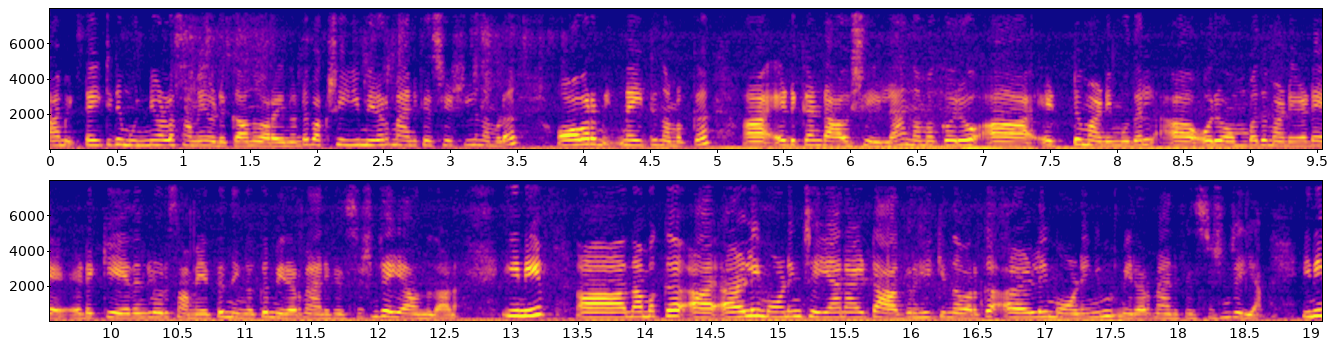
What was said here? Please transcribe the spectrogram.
ആ മിഡ് നൈറ്റിന് മുന്നേ ഉള്ള സമയം എടുക്കാമെന്ന് പറയുന്നുണ്ട്. പക്ഷേ ഈ മിറർ മാനിഫെസ്റ്റേഷനിൽ നമ്മൾ ഓവർ മിഡ് നൈറ്റ് നമുക്ക് എടുക്കേണ്ട ആവശ്യമില്ല. നമുക്കൊരു എട്ട് മണി മുതൽ ഒരു ഒമ്പത് മണിയുടെ ഇടയ്ക്ക് ഏതെങ്കിലും ഒരു സമയത്ത് നിങ്ങൾക്ക് മിറർ മാനിഫെസ്റ്റേഷൻ ചെയ്യാവുന്നതാണ്. ഇനി നമുക്ക് ഏർലി മോർണിംഗ് ചെയ്യാനായിട്ട് ആഗ്രഹിക്കുന്നവർക്ക് ഏർലി മോർണിംഗും മിറർ മാനിഫെസ്റ്റേഷൻ ചെയ്യാം. ഇനി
